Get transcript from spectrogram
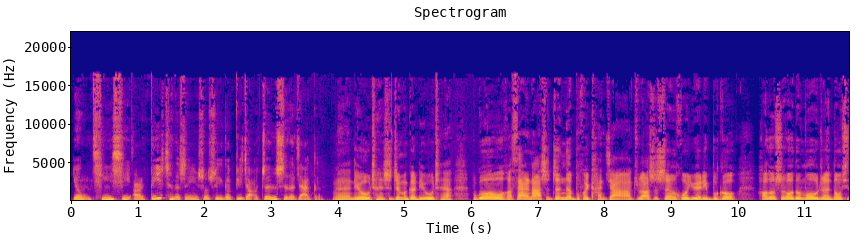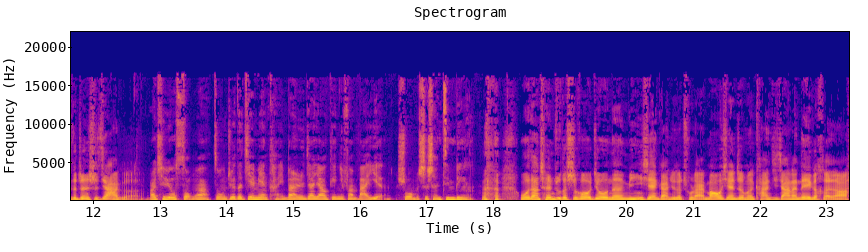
用清晰而低沉的声音说出一个比较真实的价格。嗯，流程是这么个流程啊。不过我和塞尔娜是真的不会砍价啊，主要是生活阅历不够，好多时候都摸不准东西的真实价格，而且又怂啊，总觉得见面砍一半，人家要给你翻白眼，说我们是神经病。我当城主的时候就能明显感觉得出来，冒险者们砍起价来那个狠啊，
